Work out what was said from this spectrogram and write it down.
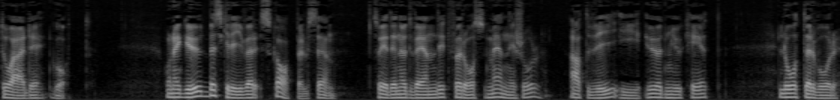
då är det gott. Och när Gud beskriver skapelsen så är det nödvändigt för oss människor att vi i ödmjukhet låter vår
